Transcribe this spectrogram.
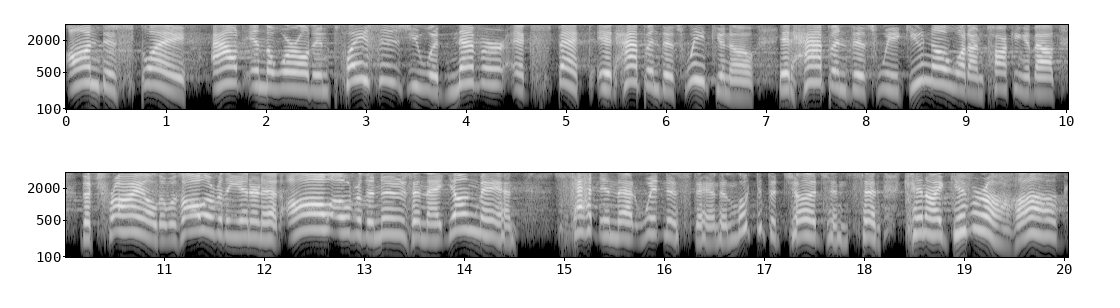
on display out in the world in places you would never expect. It happened this week, you know. It happened this week. You know what I'm talking about. The trial that was all over the internet, all over the news, and that young man sat in that witness stand and looked at the judge and said, Can I give her a hug?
